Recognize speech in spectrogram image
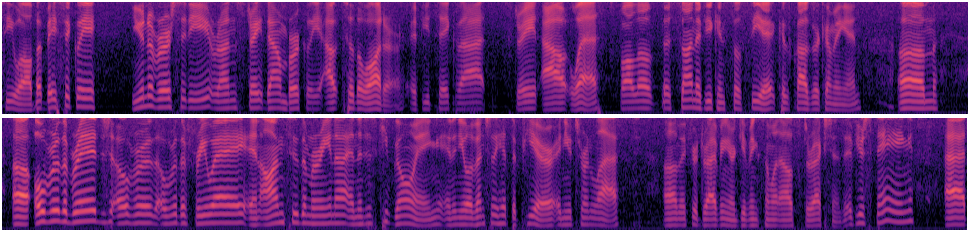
Seawall, but basically, University runs straight down Berkeley out to the water. If you take that straight out west, follow the sun if you can still see it, because clouds are coming in. Um, uh, over the bridge, over the, over the freeway, and onto the marina, and then just keep going, and then you'll eventually hit the pier, and you turn left um, if you're driving or giving someone else directions. If you're staying at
